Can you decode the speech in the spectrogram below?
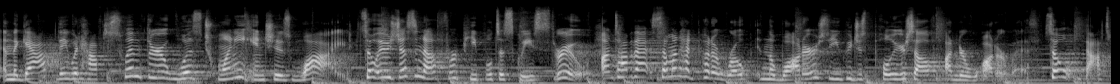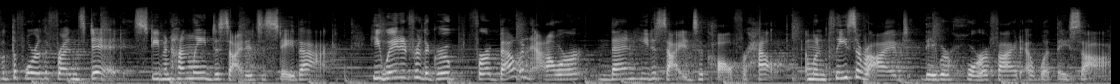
and the gap they would have to swim through was 20 inches wide. So it was just enough for people to squeeze through. On top of that, someone had put a rope in the water so you could just pull yourself underwater with. So that's what the four of the friends did. Stephen Hunley decided to stay back. He waited for the group for about an hour, then he decided to call for help. And when police arrived, they were horrified at what they saw.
